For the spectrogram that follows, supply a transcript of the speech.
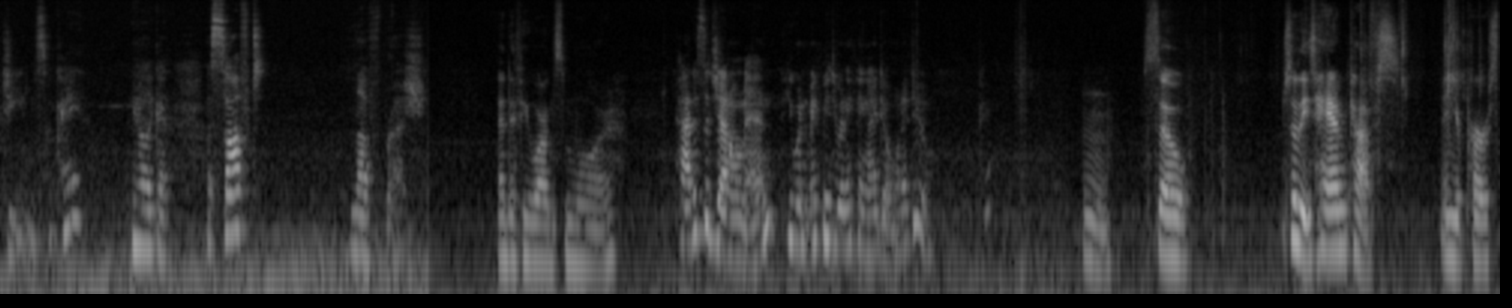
jeans, okay? You know, like a, a soft love brush. And if he wants more? Pat is a gentleman. He wouldn't make me do anything I don't want to do. Okay? Hmm. So, so these handcuffs and your purse,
